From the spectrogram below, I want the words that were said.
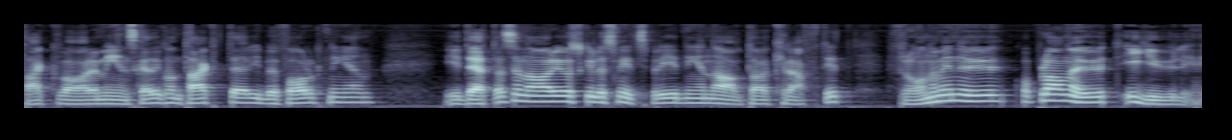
tack vare minskade kontakter i befolkningen. I detta scenario skulle smittspridningen avta kraftigt från och med nu och plana ut i juli.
